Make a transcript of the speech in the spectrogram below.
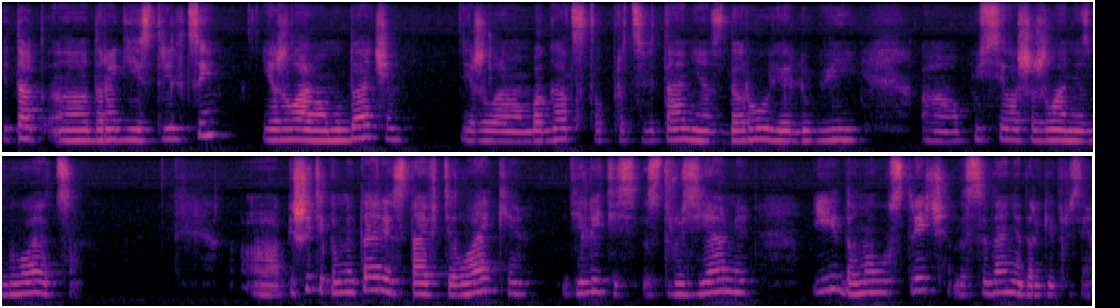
Итак, э, дорогие стрельцы, я желаю вам удачи, я желаю вам богатства, процветания, здоровья, любви. А, пусть все ваши желания сбываются. А, пишите комментарии, ставьте лайки, делитесь с друзьями. И до новых встреч. До свидания, дорогие друзья.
